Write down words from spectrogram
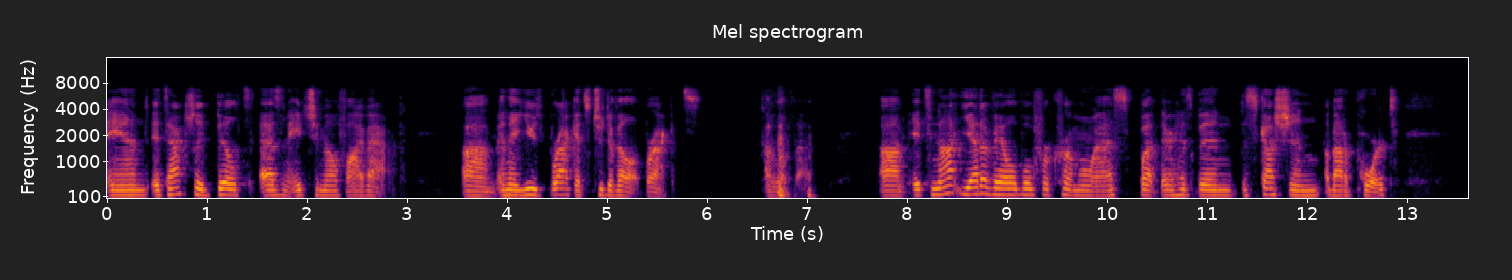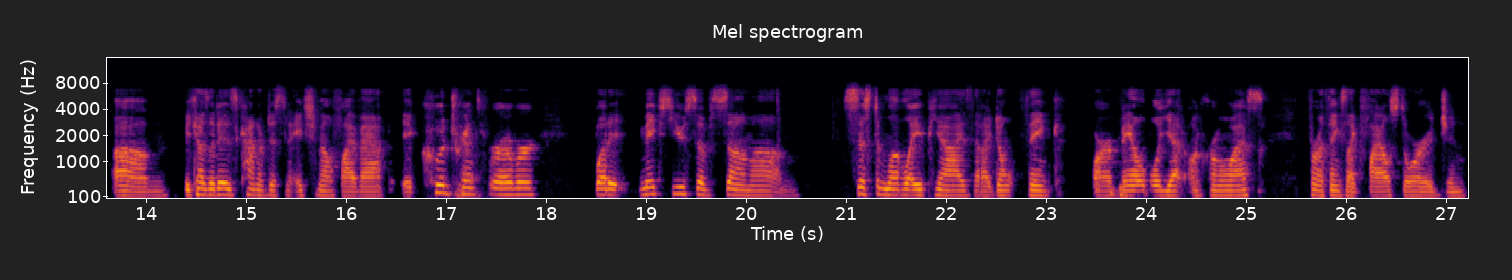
and it's actually built as an HTML5 app. Um, and they use brackets to develop brackets. I love that. um, it's not yet available for Chrome OS, but there has been discussion about a port. Um, because it is kind of just an HTML5 app, it could transfer yeah. over, but it makes use of some um, system level APIs that I don't think are available yet on Chrome OS for things like file storage and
